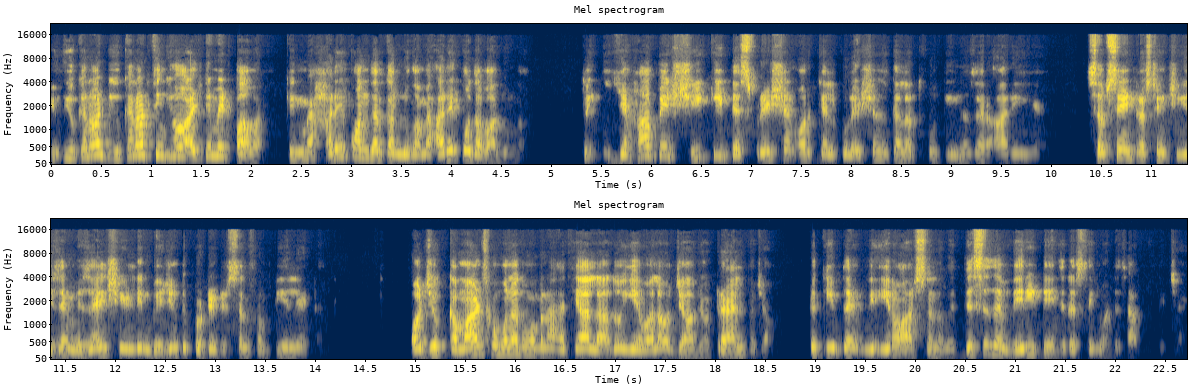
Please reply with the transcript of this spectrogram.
You can not you can not think you ultimate power कि मैं हर एक को अंदर कर लूँगा, मैं हर एक को दबा दूँगा। तो यहाँ पे शी की डेस्परेशन और कैलकुलेशन गलत होती नज़र आ रही है। सबसे इंटरेस्टिंग चीज़ है missile shield in Beijing to protect itself from PLA और जो कमांड्स को बोला तुम अपना हथियार ला दो, ये वाला, और जाओ जाओ ट्रायल पे जाओ, to keep the, you know, arsenal away. This is a very dangerous thing. What is happening in China?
